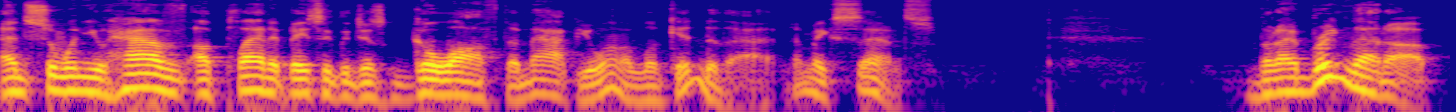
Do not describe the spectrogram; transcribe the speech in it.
and so when you have a planet basically just go off the map, you want to look into that. That makes sense. But I bring that up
